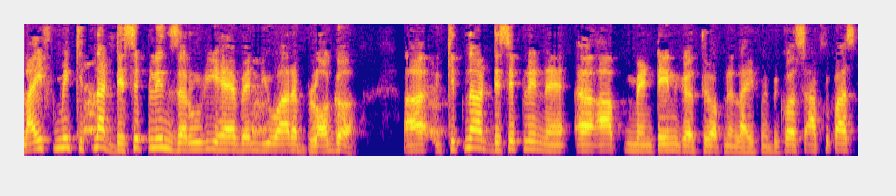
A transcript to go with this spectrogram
लाइफ में कितना डिसिप्लिन ज़रूरी है when you are a blogger कितना डिसिप्लिन है uh, आप मेंटेन करते हो अपने लाइफ में? बिकॉज़ आपके पास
